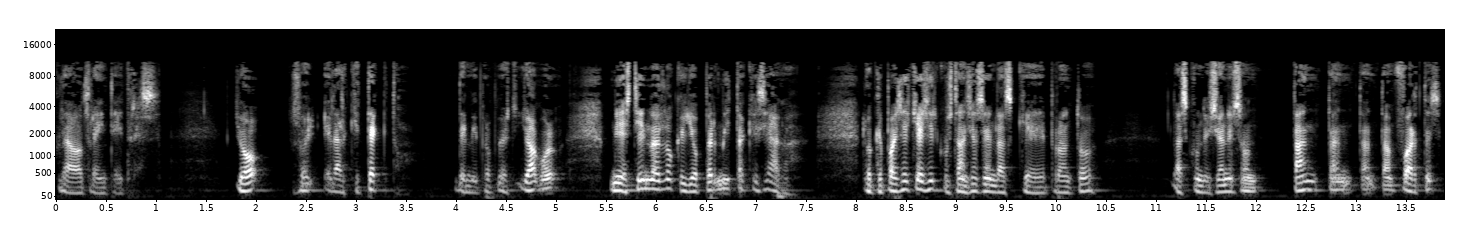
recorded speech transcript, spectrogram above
grado 33. Yo soy el arquitecto de mi propio destino. Yo hago, mi destino es lo que yo permita que se haga. Lo que pasa es que hay circunstancias en las que de pronto las condiciones son tan, tan, tan, tan fuertes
